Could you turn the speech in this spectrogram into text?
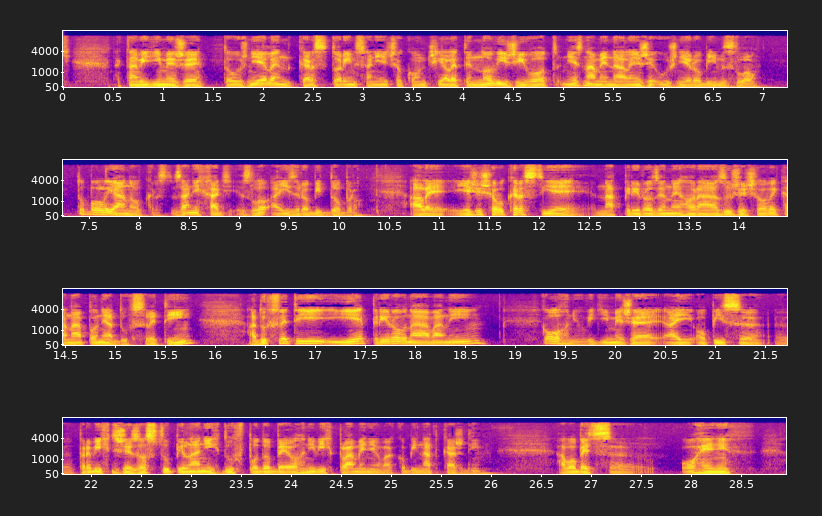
tak tam vidíme, že to už nie je len krst, ktorým sa niečo končí, ale ten nový život neznamená len, že už nerobím zlo. To bol Jánov krst. Zanechať zlo a ísť robiť dobro. Ale Ježišov krst je nadprirodzeného rázu, že človeka naplňa Duch Svetý a Duch Svetý je prirovnávaný k ohňu. Vidíme, že aj opis e, prvých, že zostúpil na nich duch v podobe ohnivých plameňov, akoby nad každým. A vôbec e, oheň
